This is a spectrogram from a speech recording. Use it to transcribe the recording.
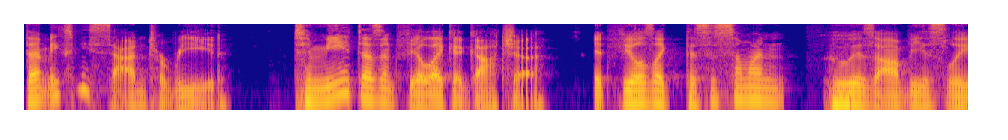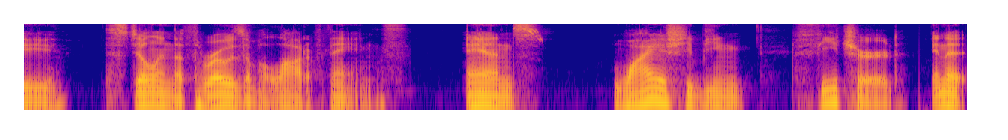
that makes me sad to read. To me, it doesn't feel like a gotcha. It feels like this is someone who is obviously still in the throes of a lot of things. And why is she being featured in a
